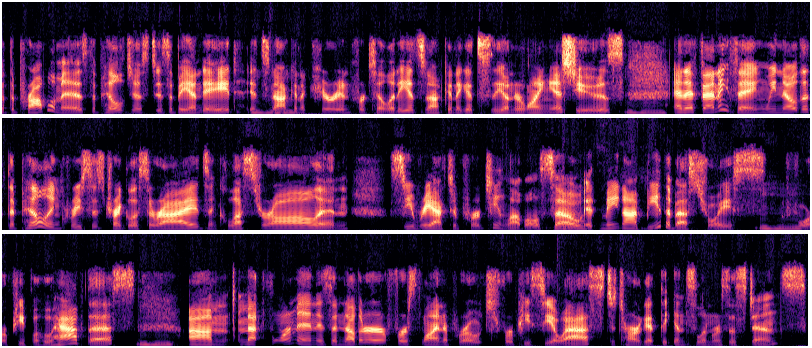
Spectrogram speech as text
But the problem is the pill just is a band aid. It's not Mhm. going to cure infertility. It's not going to get to the underlying issues. Mm-hmm. And if anything, we know that the pill increases triglycerides and cholesterol and C reactive protein levels. So Yeah. it may not be the best choice Mhm. for people who have this. Mm-hmm. Um, metformin is another first line approach for PCOS to target the insulin resistance.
